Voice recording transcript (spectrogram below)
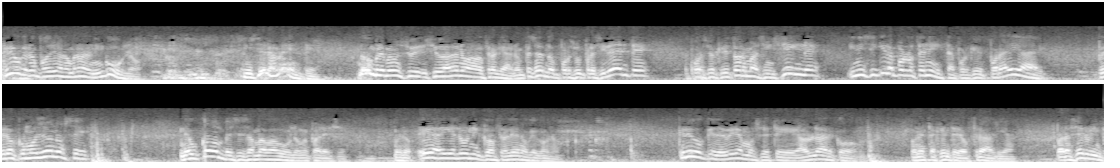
Creo que no podría nombrar a ninguno. Sinceramente. Nómbreme un ci- ciudadano australiano, empezando por su presidente, por su escritor más insigne, y ni siquiera por los tenistas, porque por ahí hay. Pero como yo no sé, Neucombe se llamaba uno, me parece. Bueno, es ahí el único australiano que conozco. Creo que deberíamos este, hablar con, con esta gente de Australia para hacer un,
